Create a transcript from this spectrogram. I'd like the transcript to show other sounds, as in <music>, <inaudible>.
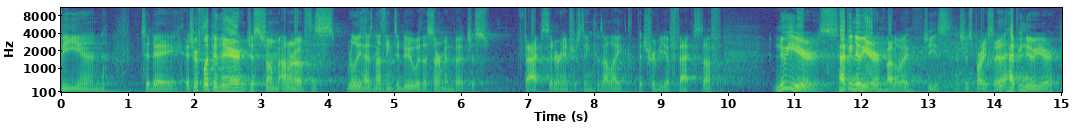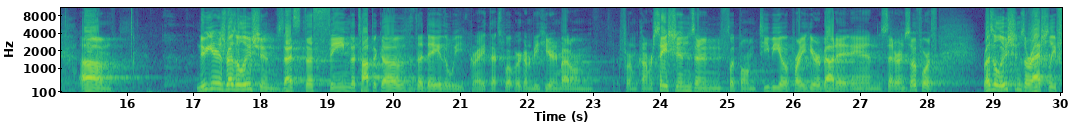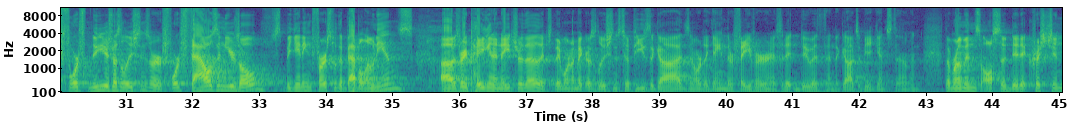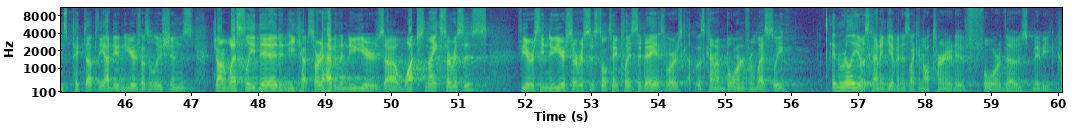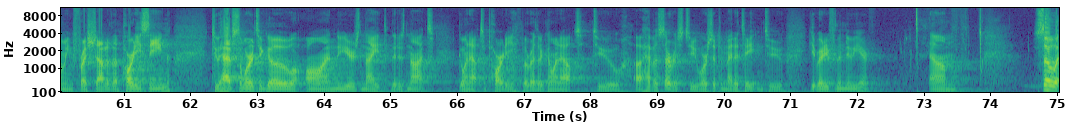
be in today. As you're flipping there, just from, I don't know if this really has nothing to do with a sermon, but just facts that are interesting because I like the trivia fact stuff. New Year's. Happy New Year, by the way. Jeez, I should probably say that. Happy New Year. Um, New Year's resolutions. That's the theme, the topic of the day of the week, right? That's what we're going to be hearing about on from conversations and flip on TV. You'll probably hear about it, and et cetera, and so forth. Resolutions are actually four, New Year's resolutions are 4,000 years old, beginning first with the Babylonians. Uh, it was very pagan in nature, though. They, they, wanted to make resolutions to appease the gods in order to gain their favor. And if they didn't do it, then the gods would be against them. And the Romans also did it. Christians picked up the idea of New Year's resolutions. John Wesley did, and he started having the New Year's uh, watch night services. If you ever see New Year's services still take place today, it's where it was kind of born from Wesley. And really, it was kind of given as like an alternative for those maybe coming fresh out of the party scene to have somewhere to go on New Year's night that is not going out to party, but rather going out to uh, have a service, to worship and meditate, and to get ready for the new year. Um, so,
